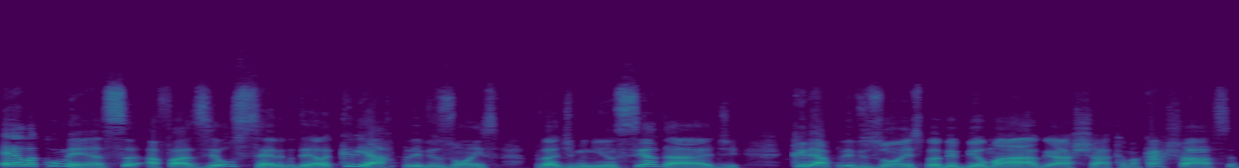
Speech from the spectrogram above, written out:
ela começa a fazer o cérebro dela criar previsões para diminuir a ansiedade, criar previsões para beber uma água e achar que é uma cachaça.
